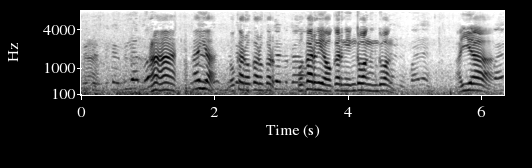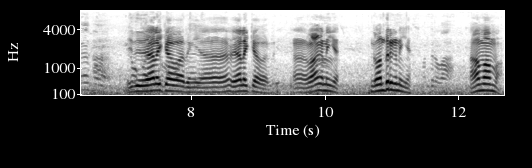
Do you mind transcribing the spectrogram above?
विजय ஆ ஆ ஐயா உட்கார் உட்கார் உட்கார் உட்காருங்கய்யா உட்காருங்க இங்கே வாங்க இங்கே வாங்க पहले ஐயா पहले बोला இது வேலைக்கு ஆகாதுங்கய்யா வேலைக்கு ஆகாது ஆ வாங்க நீங்கள் இங்கே வந்துருங்க நீங்கள் வந்துடுவா? ஆமாம் ஆமாம்.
